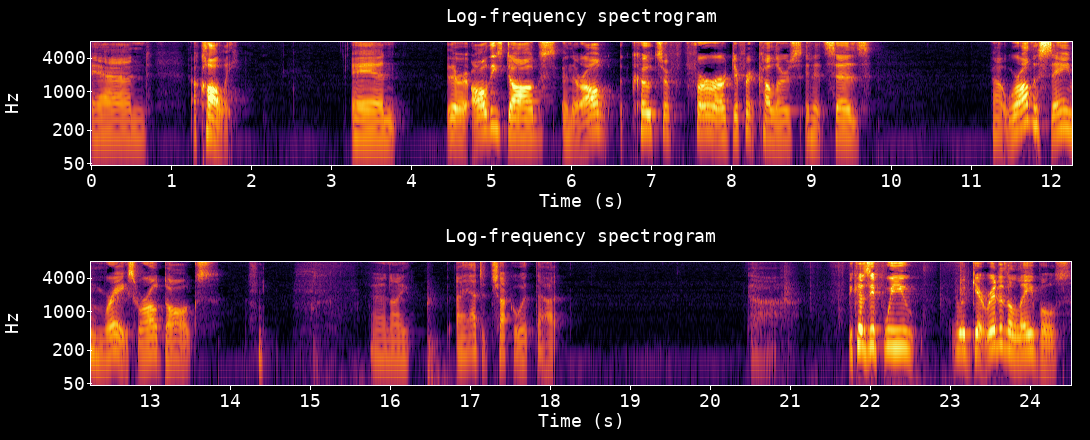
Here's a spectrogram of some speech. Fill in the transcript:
and a collie, and there are all these dogs, and they're all coats of fur are different colors, and it says. Uh, we're all the same race. We're all dogs, and I, I had to chuckle at that Because if we would get rid of the labels,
